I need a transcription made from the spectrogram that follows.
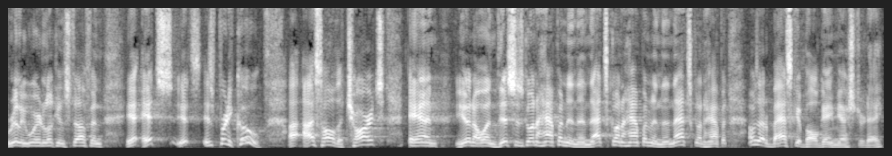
really weird looking stuff. And it, it's, it's, it's pretty cool. I, I saw the charts and, you know, and this is going to happen and then that's going to happen and then that's going to happen. I was at a basketball game yesterday.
